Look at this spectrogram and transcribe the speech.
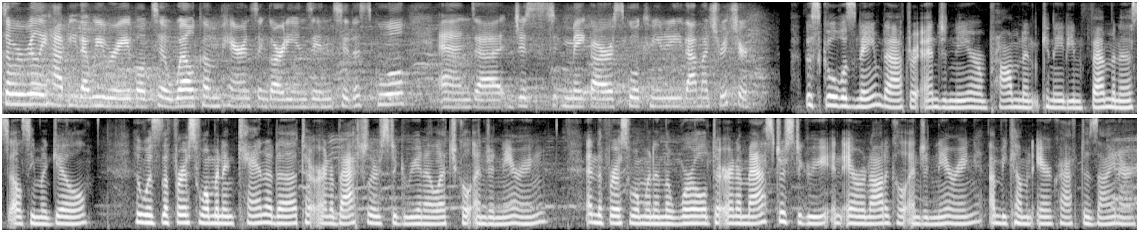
So we're really happy that we were able to welcome parents and guardians into the school and uh, just make our school community that much richer. The school was named after engineer and prominent Canadian feminist Elsie MacGill, who was the first woman in Canada to earn a bachelor's degree in electrical engineering and the first woman in the world to earn a master's degree in aeronautical engineering and become an aircraft designer.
